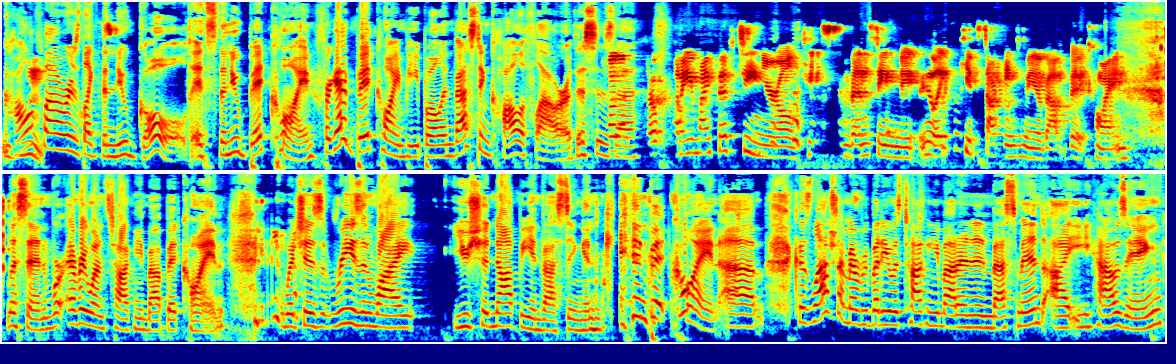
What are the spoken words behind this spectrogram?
Mm-hmm. Cauliflower is like the new gold. It's the new Bitcoin. Forget Bitcoin, people. Invest in cauliflower. This is oh, uh, so funny. My 15 year old keeps convincing me, like keeps talking to me about Bitcoin. Listen, we're everyone's talking about Bitcoin, which is reason why you should not be investing in in Bitcoin. Because um, last time everybody was talking about an investment, i.e., housing.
